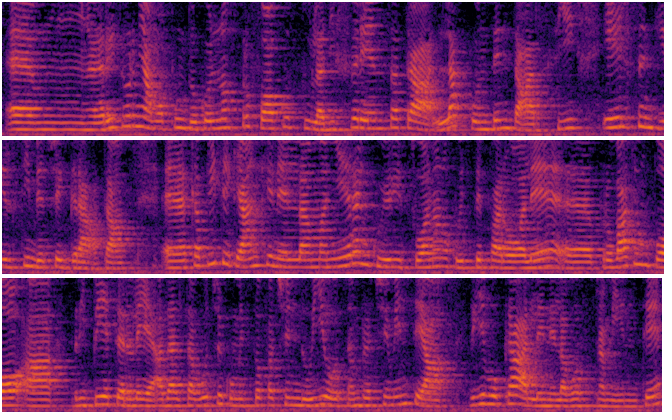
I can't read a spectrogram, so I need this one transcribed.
ehm, ritorniamo appunto col nostro focus sulla differenza tra l'accontentarsi e il sentirsi invece grata. Eh, capite che anche nella maniera in cui risuonano queste parole, eh, provate un po' a ripeterle ad alta voce come sto facendo io, semplicemente a rievocarle nella vostra mente.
